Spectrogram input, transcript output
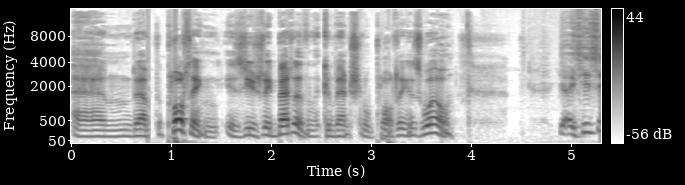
and um, the plotting is usually better than the conventional plotting as well. It is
